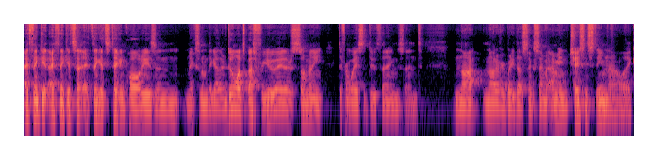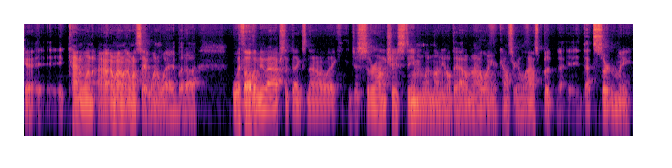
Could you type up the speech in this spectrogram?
I think it. I think it's. I think it's taking qualities and mixing them together and doing what's best for you. Eh? There's so many different ways to do things, and not not everybody does things the same. I mean, chasing steam now, like it, it kind of went. I, I don't, want to say it went away, but uh, with all the new apps and things now, like you can just sit around and chase Steam and win money all day. I don't know how long your accounts are going to last, but that's certainly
